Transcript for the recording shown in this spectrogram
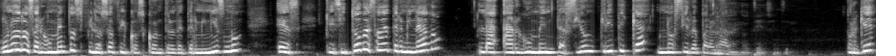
uno de los argumentos filosóficos contra el determinismo es que si todo está determinado, la argumentación crítica no sirve para nada. No tiene sentido. ¿Por qué?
